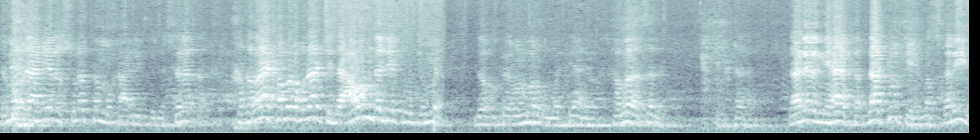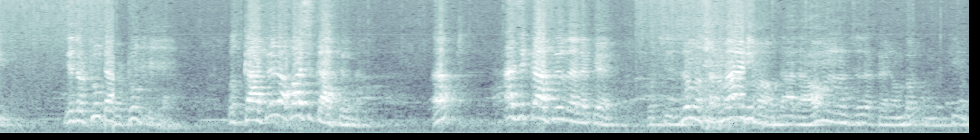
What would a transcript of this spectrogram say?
جمهور ده غير السنة مخالف ده سنة خضراء خبر خدای چې دعوام د دې کو جمهور د پیغمبر امتی يعني خبره سره دا ډېر نهایت دا ټوکی مسخري دي دا ټوکی دا ټوکی اوس کافر هغه کافر ده ها؟ اځي کافر ده لکه او چې زه مسلمان یم او دا دعوام نه چې پیغمبر امتی یم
